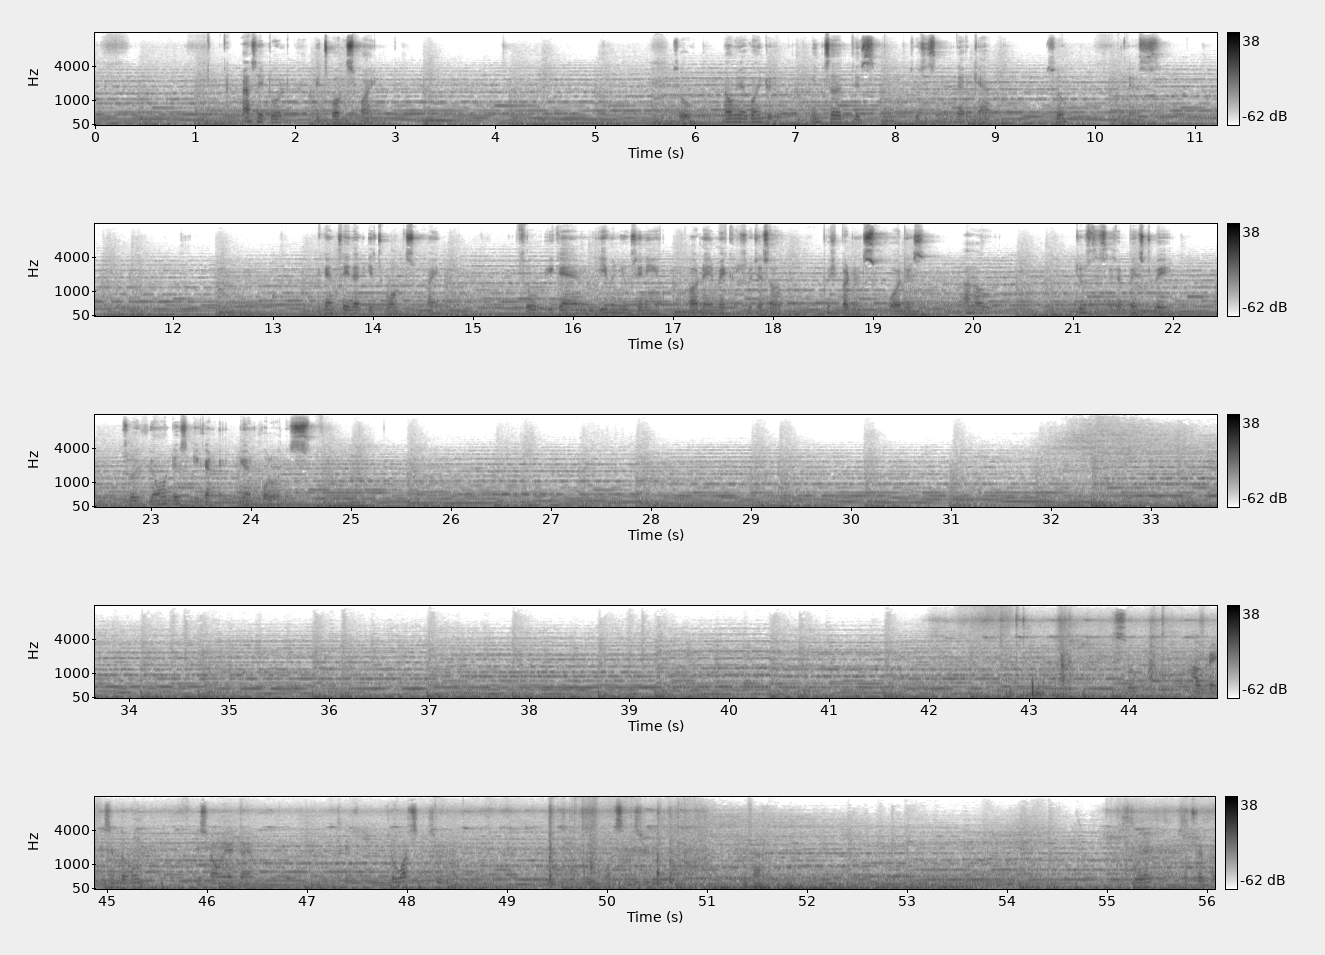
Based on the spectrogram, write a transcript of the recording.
As I told it works fine so now we are going to insert this switches in the gap. So yes. You can see that it works fine. So you can even use any ordinary micro switches or push buttons for this. I have choose this as the best way. So if you want this you can even follow this Try at the home it's now your time. So what's next do what's next to do Where strip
